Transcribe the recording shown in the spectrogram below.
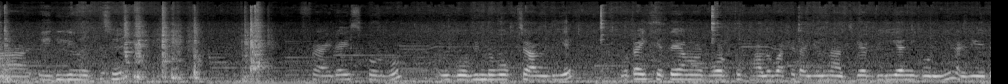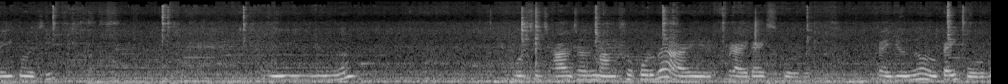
আর এইদিকে হচ্ছে ফ্রাইড রাইস করব, ওই গোবিন্দভোগ চাল দিয়ে। ওটাই খেতে আমার বর খুব ভালোবাসে, তাই জন্য আজকে আর বিরিয়ানি করিনি আর এটাই করেছি। এই ঝাল ঝাল মাংস করবে আর ফ্রাইড রাইস করবে। তাই জন্য ওটাই করব।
